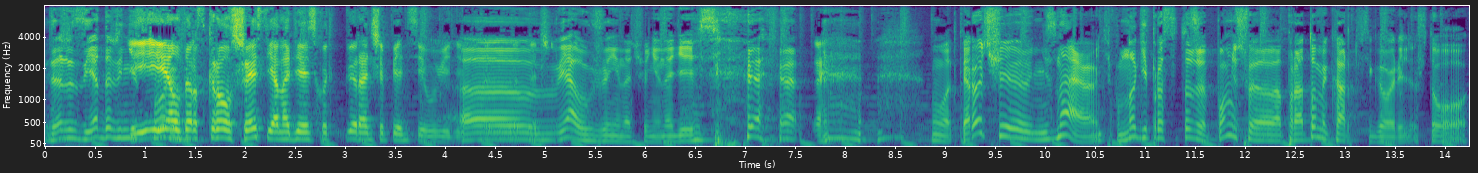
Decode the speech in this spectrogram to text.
даже, я даже не И спорю. Elder Scrolls 6, я надеюсь, хоть раньше пенсии увидеть. А, я уже ни на что не надеюсь. Вот, короче, не знаю, типа, многие просто тоже, помнишь, э, про Atomic Heart все говорили, что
